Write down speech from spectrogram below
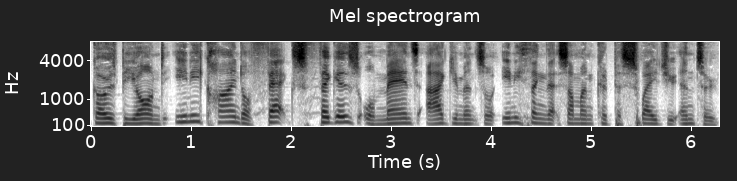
goes beyond any kind of facts, figures, or man's arguments or anything that someone could persuade you into.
